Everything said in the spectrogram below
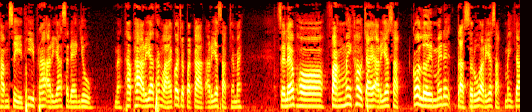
ธรรมสี่ที่พระอริยะแสดงอยู่นะถ้าพระอริยะทั้งหลายก็จะประกาศอริยสัจใช่ไหมเสร็จแล้วพอฟังไม่เข้าใจอริยสัจก็เลยไม่ได้ตรัสรู้อริยสัจไม่จะ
